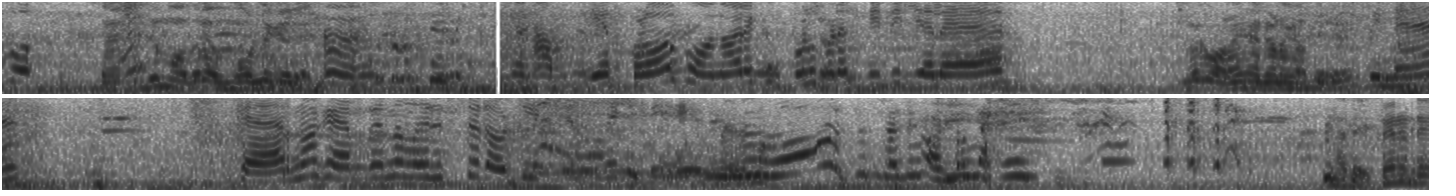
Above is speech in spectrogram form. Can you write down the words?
പോ എപ്പോഴോ പോന്നവരൊക്കെ ഇപ്പോഴും ഇവിടെ എത്തിയിട്ടില്ലല്ലേ? പിന്നെ കേറണോ കേറണ്ടോ എന്നുള്ള ഒരു ഡൗട്ടിൽ അതെ. എങ്ങനെയുണ്ട്?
